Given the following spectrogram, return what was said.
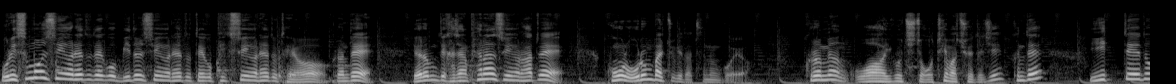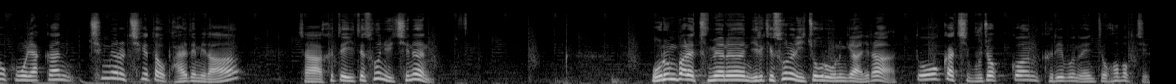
우리 small 스윙을 해도 되고 middle 스윙을 해도 되고 big 스윙을 해도 돼요. 그런데 여러분들이 가장 편한 스윙을 하되 공을 오른발 쪽에다 두는 거예요. 그러면 와 이거 진짜 어떻게 맞춰야 되지? 근데 이때도 공을 약간 측면을 치겠다고 봐야 됩니다. 자 그때 이때 손 위치는 오른발에 두면은 이렇게 손을 이쪽으로 오는 게 아니라 똑같이 무조건 그립은 왼쪽 허벅지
